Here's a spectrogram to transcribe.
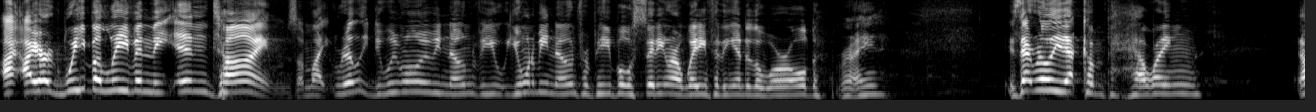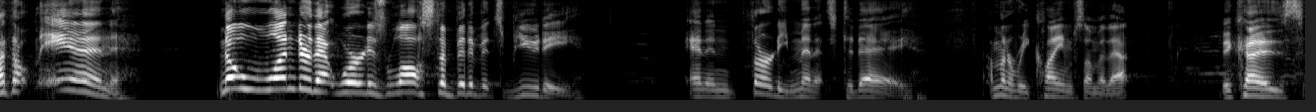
I, I heard we believe in the end times. I'm like, really? Do we want to be known for you? You want to be known for people sitting around waiting for the end of the world, right? Is that really that compelling? And I thought, man, no wonder that word has lost a bit of its beauty. And in 30 minutes today, I'm going to reclaim some of that because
